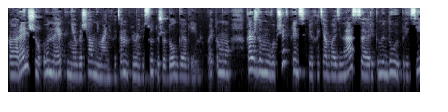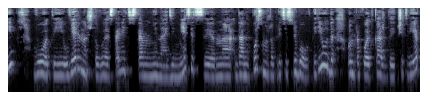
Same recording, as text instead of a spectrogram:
а, раньше он на это не обращал внимания, хотя, например, рисует уже долгое время. Поэтому каждому вообще, в принципе, хотя бы один раз э, рекомендую прийти вот, и уверена, что вы останетесь там не на один месяц. И на данный курс можно прийти с любого периода. Он проходит каждый четверг.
